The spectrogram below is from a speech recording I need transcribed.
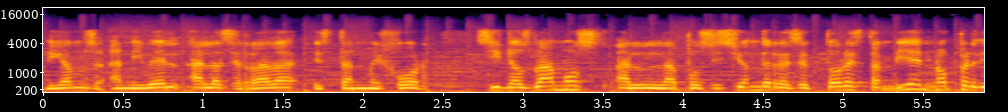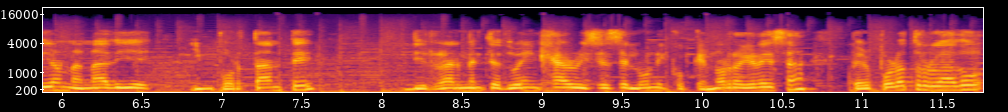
digamos, a nivel ala cerrada están mejor. Si nos vamos a la posición de receptores también, no perdieron a nadie importante realmente Dwayne Harris es el único que no regresa, pero por otro lado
